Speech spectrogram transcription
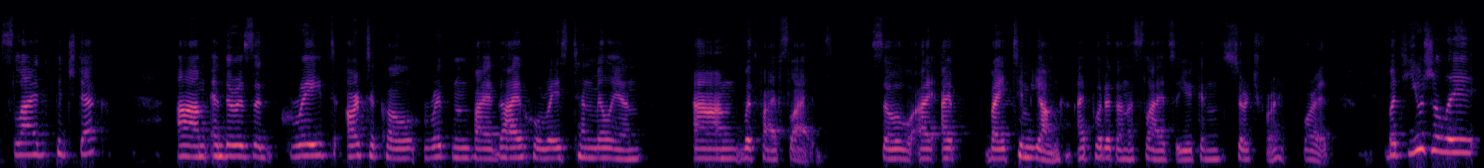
slide pitch deck. Um, and there is a great article written by a guy who raised 10 million um, with five slides. So I, I, by Tim Young, I put it on a slide so you can search for, for it. But usually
